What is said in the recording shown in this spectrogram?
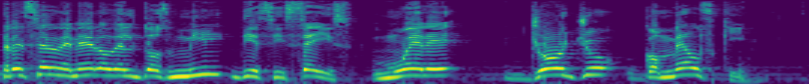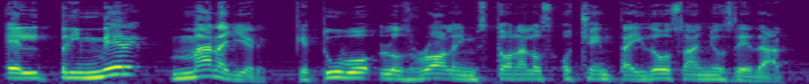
...13 de enero del 2016... ...muere Giorgio Gomelski... ...el primer manager que tuvo los Rolling Stones... ...a los 82 años de edad...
